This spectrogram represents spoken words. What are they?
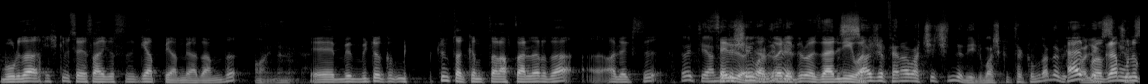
burada hiç kimseye saygısızlık yapmayan bir adamdı. Aynen öyle. E, bir, bir takım, bütün takım taraftarları da e, Alex'i Evet yani seviyor. bir de şey var Yani değil öyle mi? bir özelliği var. Sadece Fenerbahçe için de değil. Başka takımlar da Her Alex'i program çok bunu seviyor.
